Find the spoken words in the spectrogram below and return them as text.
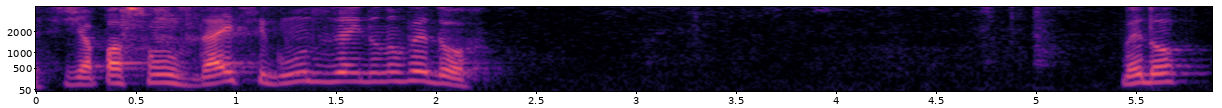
Esse já passou uns 10 segundos e ainda não vedou. Vedou.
